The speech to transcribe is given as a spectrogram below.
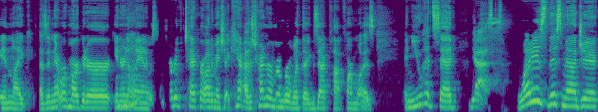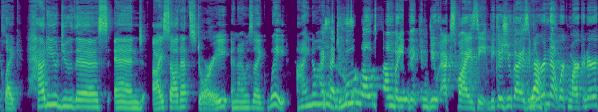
in like as a network marketer, internet mm-hmm. land. It was some sort of tech or automation. I can't, I was trying to remember what the exact platform was. And you had said, Yes what is this magic? Like, how do you do this? And I saw that story and I was like, wait, I know how I said, who that. knows somebody that can do XYZ? Because you guys, if yeah. you're a network marketer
